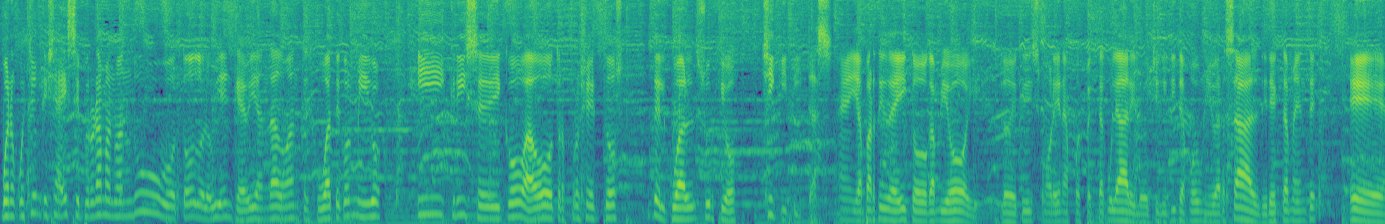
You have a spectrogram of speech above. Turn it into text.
Bueno, cuestión que ya ese programa no anduvo todo lo bien que había andado antes Jugate conmigo y Cris se dedicó a otros proyectos del cual surgió Chiquititas. ¿eh? y a partir de ahí todo cambió y lo de Cris Morena fue espectacular y lo de Chiquititas fue universal directamente. Eh,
